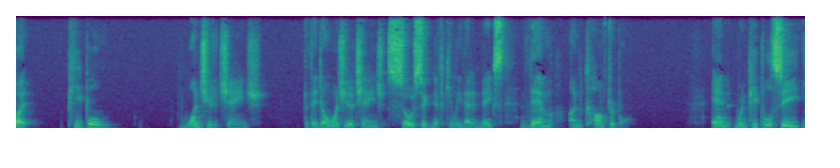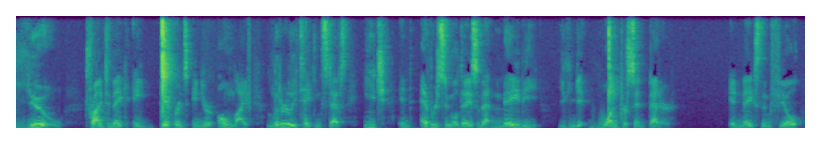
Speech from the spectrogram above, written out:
but people want you to change, but they don't want you to change so significantly that it makes them uncomfortable. And when people see you trying to make a difference in your own life, literally taking steps each and every single day so that maybe you can get 1% better, it makes them feel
